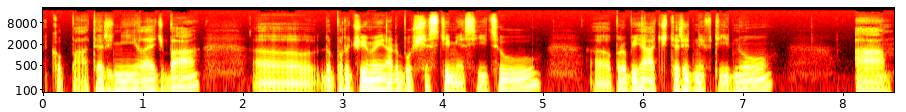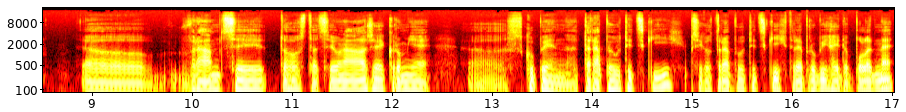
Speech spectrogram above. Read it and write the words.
jako páteřní léčba. Eh, doporučujeme ji na dobu 6 měsíců. Eh, probíhá čtyři dny v týdnu a v rámci toho stacionáře, kromě skupin terapeutických, psychoterapeutických, které probíhají dopoledne,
